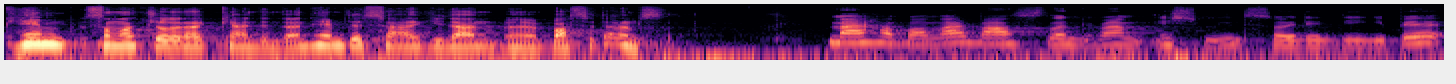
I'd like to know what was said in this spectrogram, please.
hem sanatçı olarak kendinden hem de sergiden e, bahseder misin? Merhabalar, ben Sıla Güven, isminin söylediği gibi.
